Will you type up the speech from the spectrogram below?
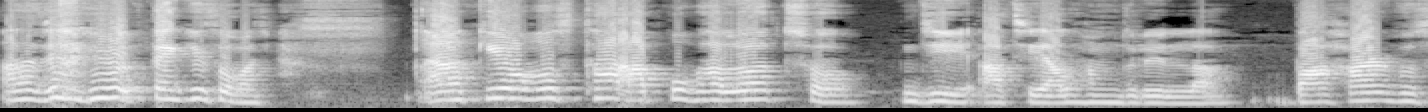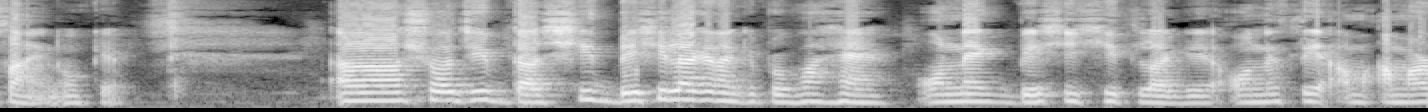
আচ্ছা যাই হোক থ্যাংক ইউ সো মাচ কি অবস্থা? আপু ভালো আছো? জি, আছি, আলহামদুলিল্লাহ। বাহার হুসাইন ওকে সজীব দাস, শীত বেশি লাগে নাকি প্রভা? হ্যাঁ অনেক বেশি শীত লাগে। অনেস্টলি আমার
